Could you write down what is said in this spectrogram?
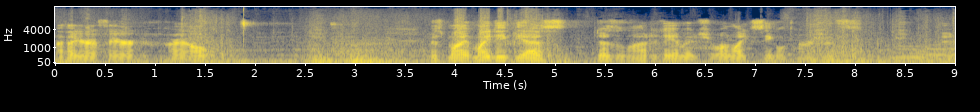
I thought you were at Fair. Alright, I'll. Cause my, my DPS does a lot of damage on like single targets. And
